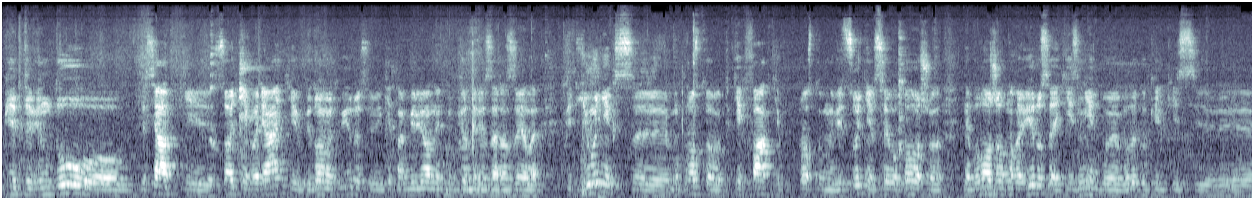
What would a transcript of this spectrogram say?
під Вінду десятки, сотні варіантів відомих вірусів, які там мільйони комп'ютерів заразили. Під Unix е, ну просто таких фактів просто не відсутні в силу того, що не було жодного віруса, який зміг би велику кількість е,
